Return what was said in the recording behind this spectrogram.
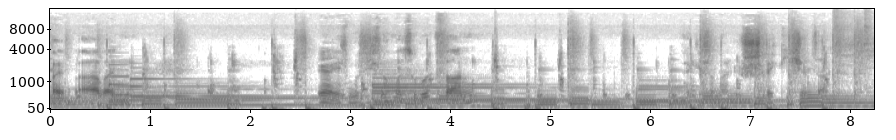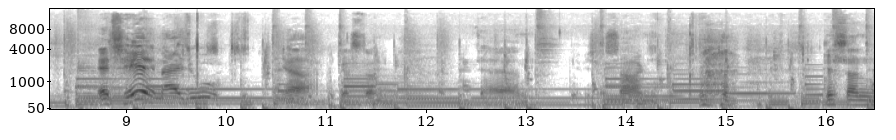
beim Arbeiten. Ja, jetzt muss ich nochmal zurückfahren. Gestern war ein schrecklicher Tag. Erzähl mal, du. Ja, gestern. Ähm, wie soll ich sagen? gestern.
